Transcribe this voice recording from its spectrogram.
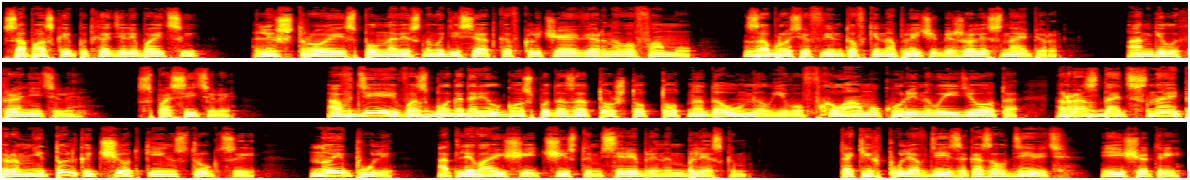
С опаской подходили бойцы, Лишь трое из полновесного десятка, включая верного Фому. Забросив винтовки на плечи, бежали снайперы. Ангелы-хранители. Спасители. Авдей возблагодарил Господа за то, что тот надоумил его в хлам укуренного идиота раздать снайперам не только четкие инструкции, но и пули, отливающие чистым серебряным блеском. Таких пуль Авдей заказал девять и еще три.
